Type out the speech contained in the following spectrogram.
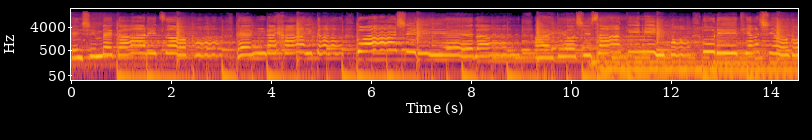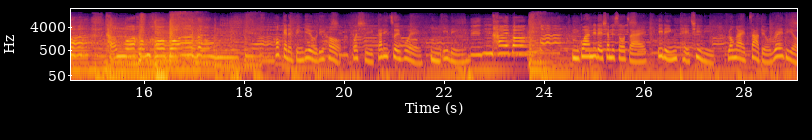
坚心要甲你作伴，天涯海角，我是你的人。爱就是三更暝半，有你疼惜我，窗外风雨我拢会惊。福建的朋友你好，我是甲你做伙黄一玲。不管你在什么所在，一零提醒你，拢爱炸着 radio，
